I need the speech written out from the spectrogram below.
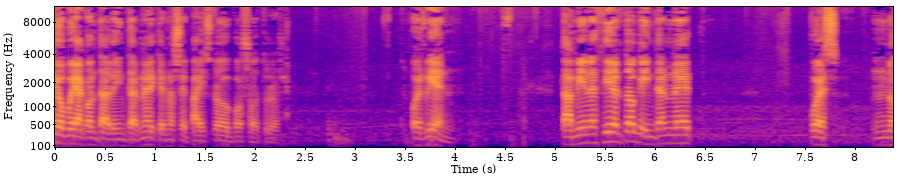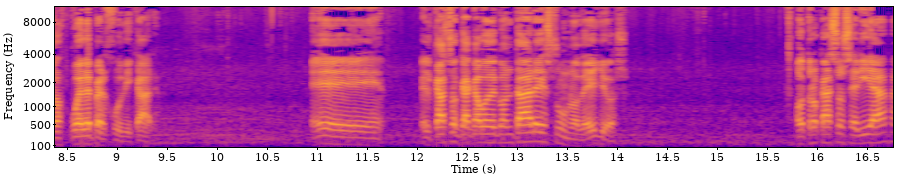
¿Qué os voy a contar de Internet que no sepáis todos vosotros? Pues bien, también es cierto que Internet pues nos puede perjudicar. Eh, el caso que acabo de contar es uno de ellos. Otro caso sería,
